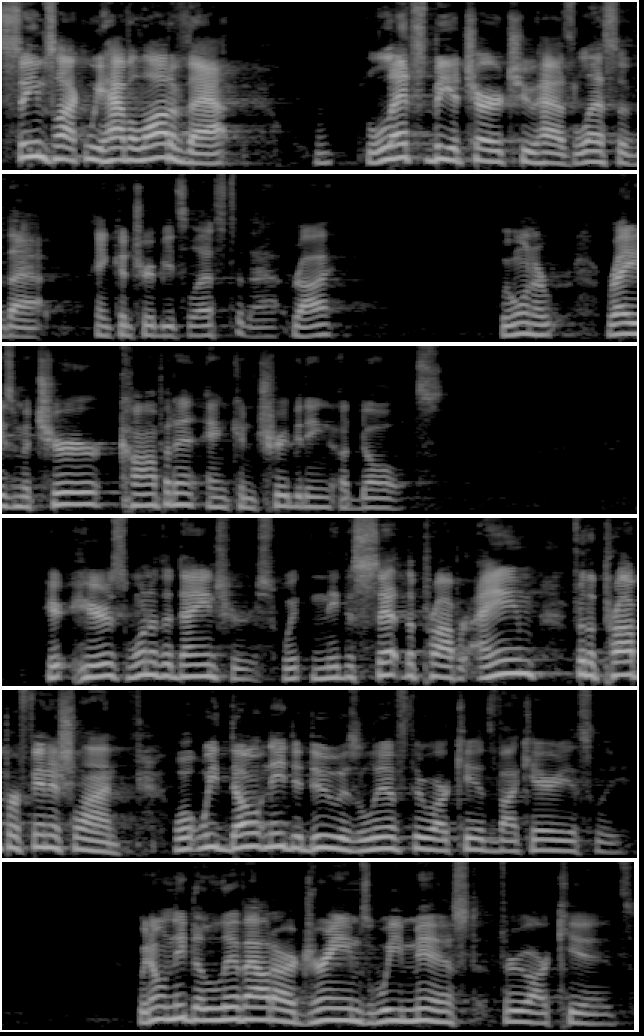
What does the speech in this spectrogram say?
Seems like we have a lot of that. Let's be a church who has less of that and contributes less to that, right? We want to raise mature, competent, and contributing adults. Here, here's one of the dangers. We need to set the proper, aim for the proper finish line. What we don't need to do is live through our kids vicariously. We don't need to live out our dreams we missed through our kids.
